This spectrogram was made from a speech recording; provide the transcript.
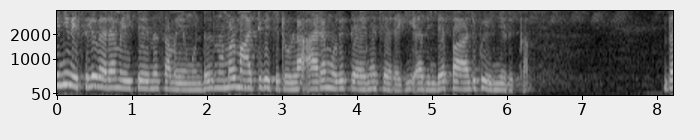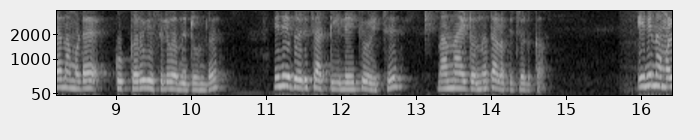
ഇനി വിസിൽ വരാൻ വെയിറ്റ് ചെയ്യുന്ന സമയം കൊണ്ട് നമ്മൾ മാറ്റി വെച്ചിട്ടുള്ള അരമുറി തേങ്ങ ചിരകി അതിന്റെ പാൽ പിഴിഞ്ഞെടുക്കാം. ഇതാ നമ്മുടെ കുക്കർ വിസിൽ വന്നിട്ടുണ്ട്. ഇനി ഇതൊരു ചട്ടിയിലേക്ക് ഒഴിച്ച് നന്നായിട്ടൊന്ന് തിളപ്പിച്ചെടുക്കാം. ഇനി നമ്മൾ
